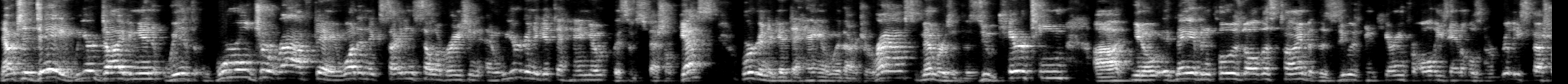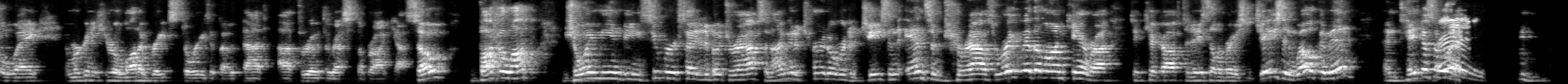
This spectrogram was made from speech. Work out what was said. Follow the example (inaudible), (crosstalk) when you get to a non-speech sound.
Now, today we are diving in with World Giraffe Day. What an exciting celebration! And we are going to get to hang out with some special guests. We're going to get to hang out with our giraffes, members of the zoo care team. Uh, you know, it may have been closed all this time, but the zoo has been caring for all these animals in a really special way. And we're going to hear a lot of great stories about that uh, throughout the rest of the broadcast. So buckle up, join me in being super excited about giraffes. And I'm going to turn it over to Jason and some (laughs) giraffes right with them on camera to kick off today's celebration. Jason, welcome in and take us away.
